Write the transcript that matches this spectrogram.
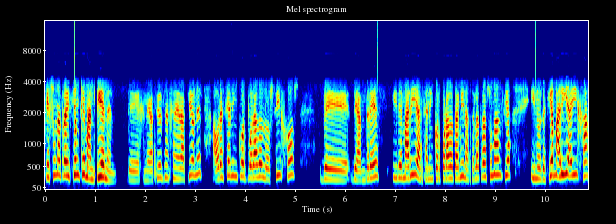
que es una tradición que mantienen de generaciones en generaciones. Ahora se han incorporado los hijos de, de Andrés y de María, se han incorporado también a hacer la transhumancia y nos decía María, hija,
